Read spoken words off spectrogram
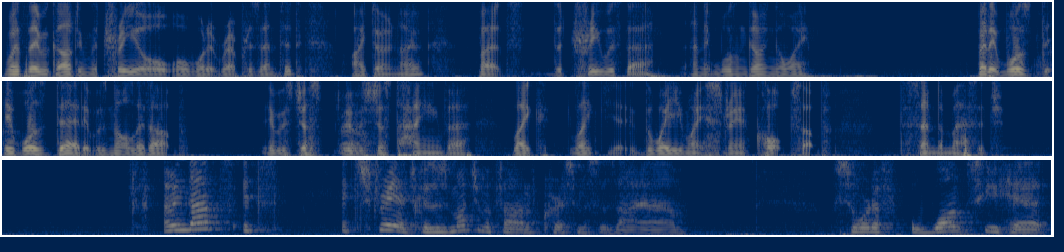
Whether they were guarding the tree or, or what it represented, I don't know. But the tree was there and it wasn't going away. But it was it was dead. It was not lit up. It was just it was Oh. just hanging there, like like the way you might string a corpse up to send a message. I mean, that's it's it's strange because as much of a fan of Christmas as I am, sort of once you hit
